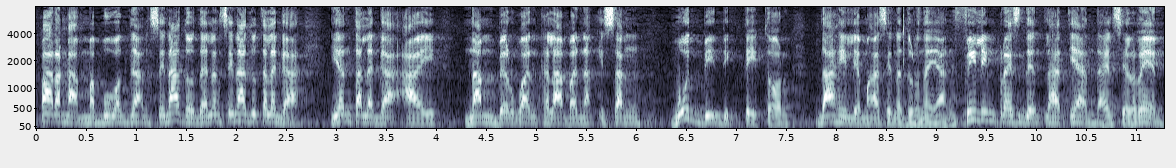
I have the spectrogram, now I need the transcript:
para nga mabuwag na ang Senado. Dahil ang Senado talaga, yan talaga ay number one kalaban ng isang would-be dictator dahil yung mga senador na yan, feeling president lahat yan dahil sila rin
